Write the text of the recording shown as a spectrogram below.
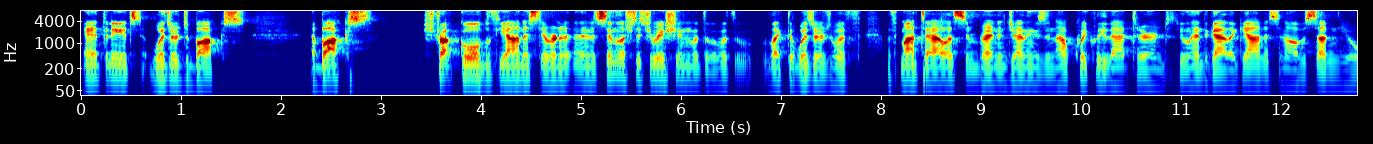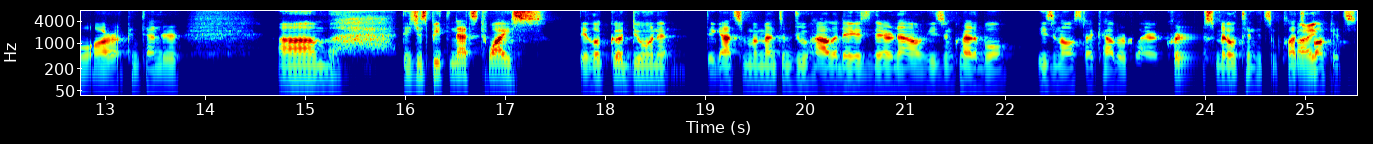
Anthony, it's Wizards Bucks. The Bucks struck gold with Giannis. They were in a, in a similar situation with with like the Wizards with with Monta Ellis and Brandon Jennings, and how quickly that turned. You land a guy like Giannis, and all of a sudden you are a contender. Um, they just beat the Nets twice. They look good doing it. They got some momentum. Jrue Holiday is there now. He's incredible. He's an all-star caliber player. Khris Middleton hit some clutch Right. buckets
